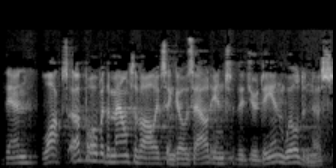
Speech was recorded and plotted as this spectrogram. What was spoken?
then walks up over the Mount of Olives and goes out into the Judean wilderness,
